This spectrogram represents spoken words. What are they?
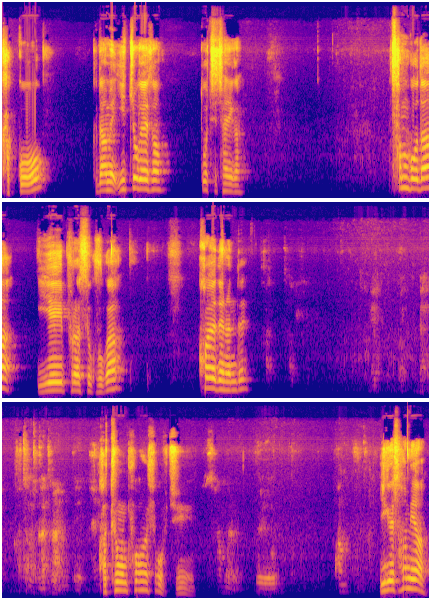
같고, 그 다음에 이쪽에서 또 지찬이가 3보다 2a 플러스 9가 커야 되는데, 같은 같은 아닌데 같으면 포함할 수가 없지. 3을 그 이게 3이야.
